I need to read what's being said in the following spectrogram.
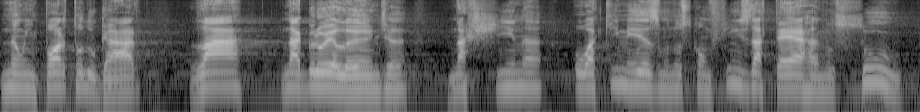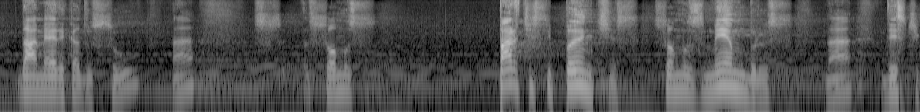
não importa o lugar, lá na Groenlândia, na China ou aqui mesmo nos confins da terra, no sul da América do Sul, né? Somos participantes, somos membros né, deste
